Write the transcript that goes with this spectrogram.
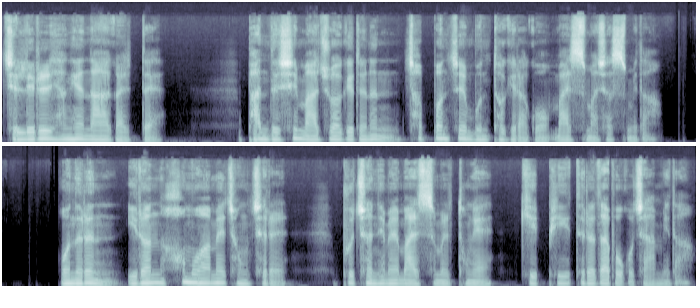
진리를 향해 나아갈 때 반드시 마주하게 되는 첫 번째 문턱이라고 말씀하셨습니다. 오늘은 이런 허무함의 정체를 부처님의 말씀을 통해 깊이 들여다보고자 합니다.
